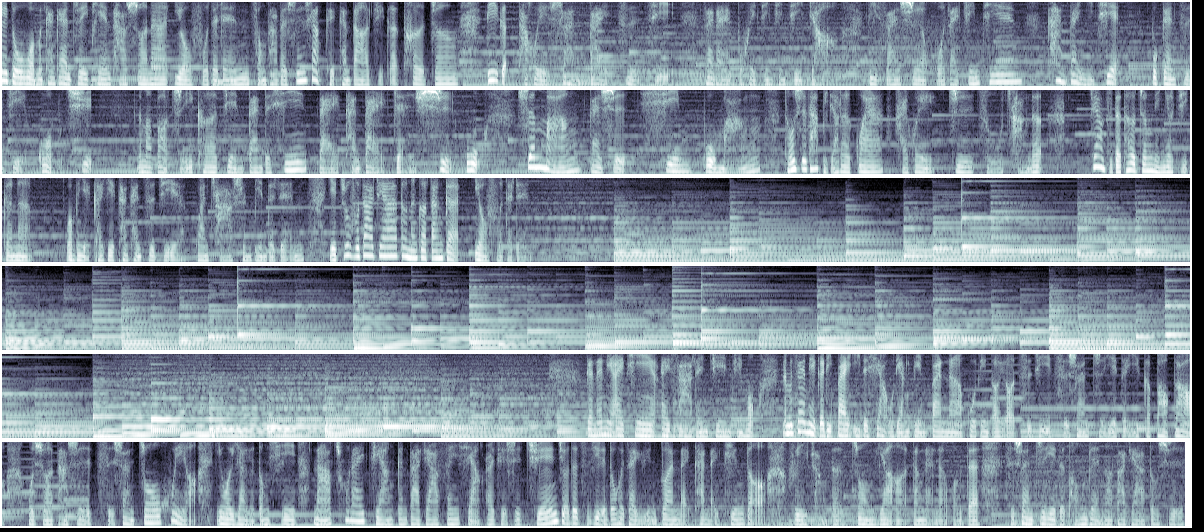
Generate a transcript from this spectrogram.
阅读，我们看看这一篇。他说呢，有福的人从他的身上可以看到几个特征。第一个，他会善待自己；再来，不会斤斤计较；第三是活在今天，看淡一切，不跟自己过不去。那么，保持一颗简单的心来看待人事物。身忙，但是心不忙。同时，他比较乐观，还会知足常乐。这样子的特征，您有几个呢？我们也可以看看自己，观察身边的人，也祝福大家都能够当个有福的人。感恩你爱听《爱撒人间》节目。那么，在每个礼拜一的下午两点半呢，固定都有慈济慈善事业的一个报告。我说它是慈善周会哦，因为要有东西拿出来讲，跟大家分享，而且是全球的慈济人都会在云端来看来听的哦，非常的重要啊。当然了，我们的慈善事业的同仁呢，大家都是。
